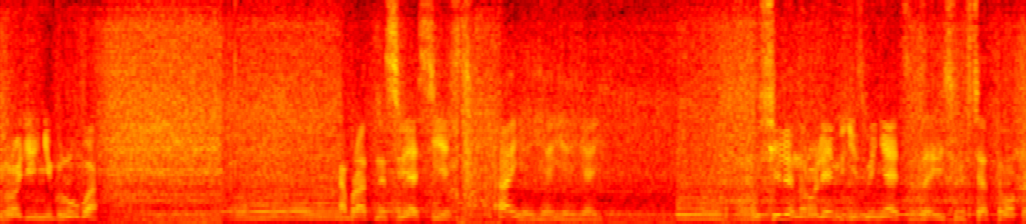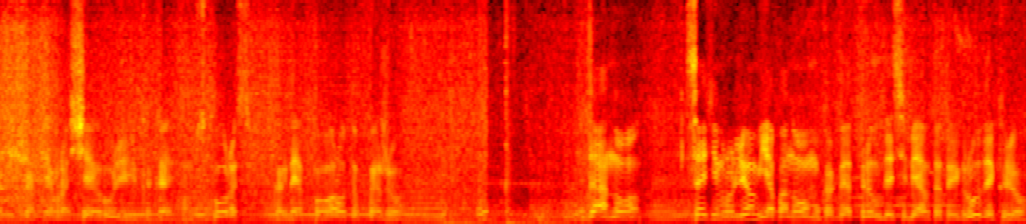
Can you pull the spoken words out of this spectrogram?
И вроде и не грубо. Обратная связь есть. Ай-яй-яй-яй-яй. Усилие на руле изменяется в зависимости от того, как, как я вращаю руль или какая там скорость, когда я в повороты вхожу. Да, но с этим рулем я по-новому, когда открыл для себя вот эту игру The.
